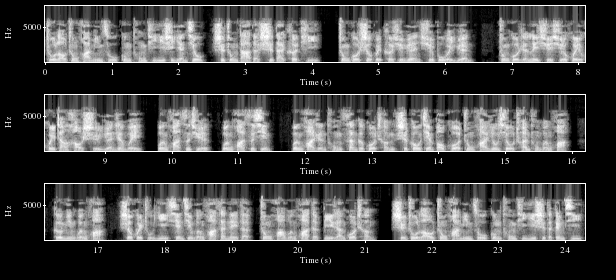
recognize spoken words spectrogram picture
筑牢中华民族共同体意识研究是重大的时代课题。中国社会科学院学部委员、中国人类学学会会长郝时远认为，文化自觉、文化自信、文化认同三个过程是构建包括中华优秀传统文化。革命文化、社会主义先进文化在内的中华文化的必然过程，是筑牢中华民族共同体意识的根基。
